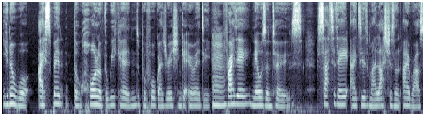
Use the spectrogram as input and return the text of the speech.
You know what? I spent the whole of the weekend before graduation getting ready. Mm. Friday, nails and toes. Saturday, I did my lashes and eyebrows.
